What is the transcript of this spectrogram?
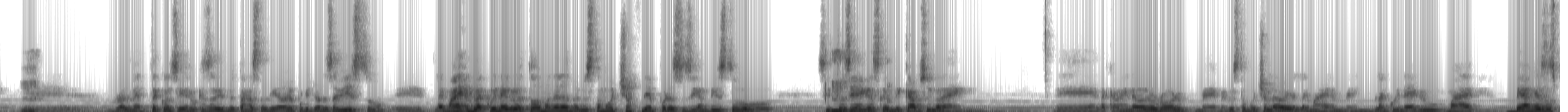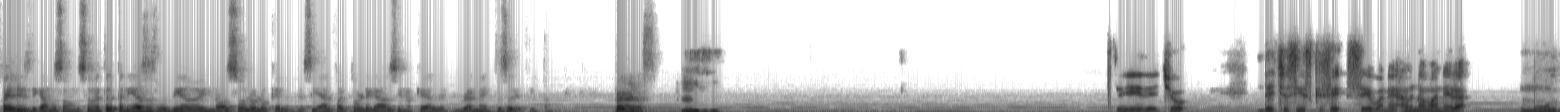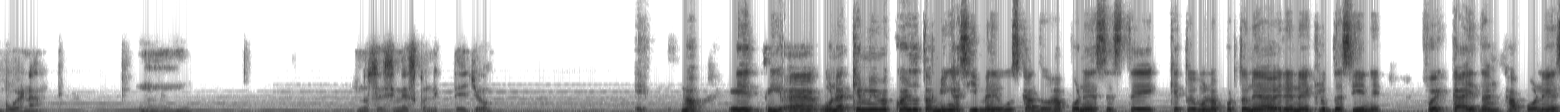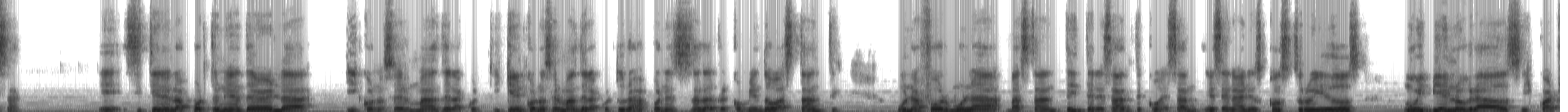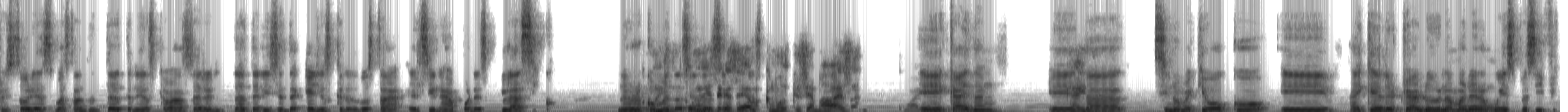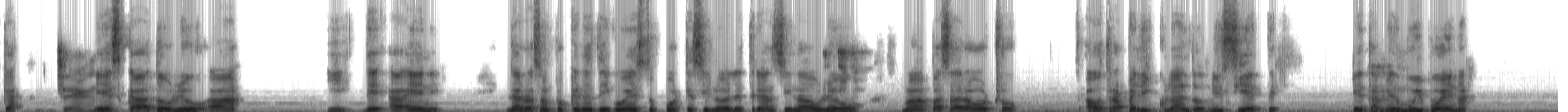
realmente considero que se disfrutan hasta el día de hoy porque yo los he visto. Eh, la imagen en blanco y negro de todas maneras me gusta mucho, por eso si han visto Citas mm. Ciegas, que es mi cápsula en, eh, la cabina del horror, me, gusta mucho la, la, imagen en blanco y negro. vean esas pelis, digamos, son, son entretenidas hasta el día de hoy, no solo lo que les decía el factor legado, sino que realmente se disfrutan. Pruébenlas. Sí, de hecho, de hecho sí es que se, se maneja de una manera muy buena. Mm. No sé si me desconecté yo. Eh, no, eh, ah, una que a mí me acuerdo también así, me buscando un japonés, este, que tuvimos la oportunidad de ver en el club de cine, fue Kaidan, japonesa. Eh, si tienen la oportunidad de verla y conocer más de la y quieren conocer más de la cultura japonesa, se las recomiendo bastante. Una fórmula bastante interesante con escenarios construidos, muy bien logrados y cuatro historias bastante entretenidas que van a ser las delicias de aquellos que les gusta el cine japonés clásico. Una recomendación. ¿Cómo, que se, llama, que se llamaba esa? Eh, Kaidan. Eh, si no me equivoco, eh, hay que deletrearlo de una manera muy específica. Es K-W-A-I-D-A-N. La razón por qué les digo esto, porque si lo deletrean sin la W, va a pasar a otro a otra película del 2007, que también es muy buena,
